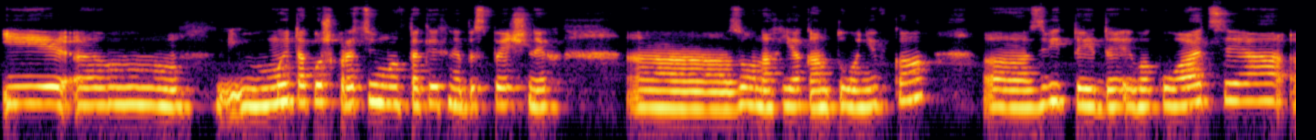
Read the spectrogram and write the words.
І ем, ми також працюємо в таких небезпечних е, зонах, як Антонівка. Е, звідти йде евакуація е,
